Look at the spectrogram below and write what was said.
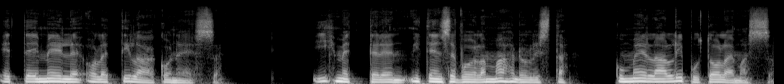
ettei meille ole tilaa koneessa. Ihmettelen, miten se voi olla mahdollista, kun meillä on liput olemassa.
